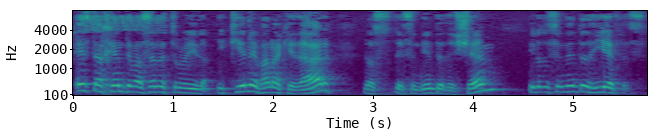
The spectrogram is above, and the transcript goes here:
esta gente va a ser destruida. ¿Y quiénes van a quedar? Los descendientes de Shem y los descendientes de Jefes.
